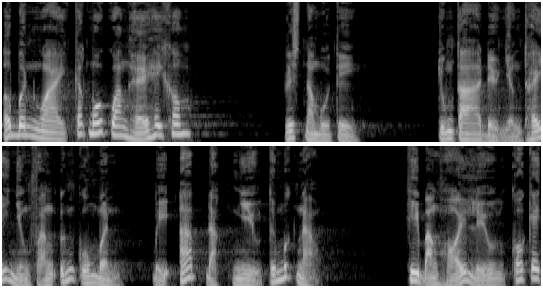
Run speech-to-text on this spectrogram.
ở bên ngoài các mối quan hệ hay không? Krishnamurti, chúng ta đều nhận thấy những phản ứng của mình bị áp đặt nhiều tới mức nào. Khi bạn hỏi liệu có cái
